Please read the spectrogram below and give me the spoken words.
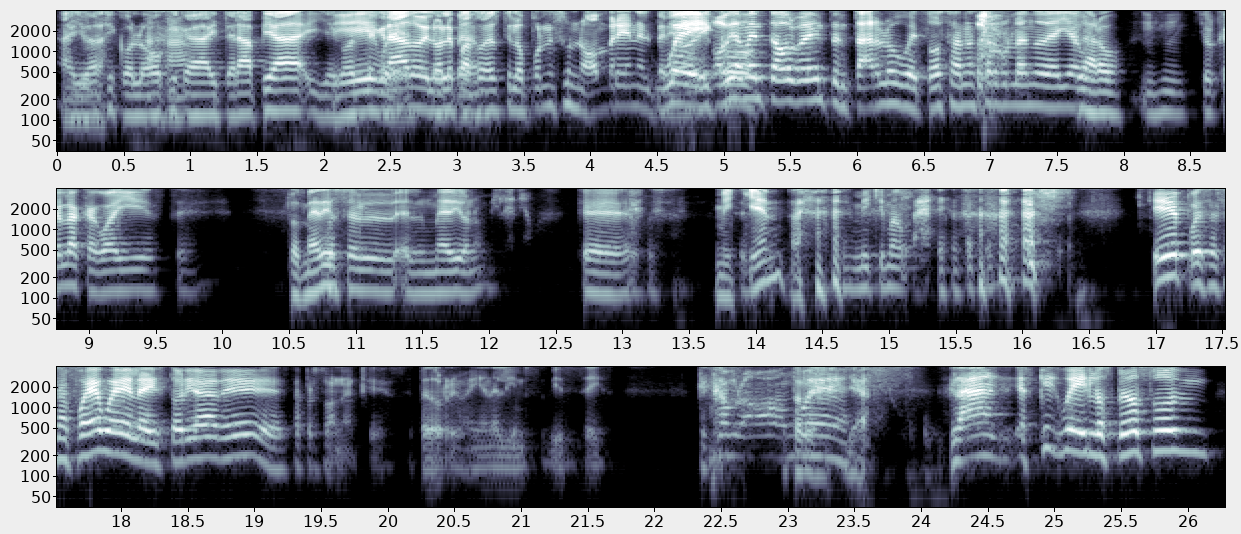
ayuda, Ayuda. psicológica y terapia y llegó a este güey, grado y luego le pasó esto y lo pone su nombre en el Güey, periódico. obviamente va a volver a intentarlo, güey. Todos van a estar burlando de ella, güey. Claro. Creo que la cagó ahí, este. Los medios. Pues el, el medio, ¿no? Milenio. Que, pues, ¿Mi Sí. quién? Mickey Mouse. y pues esa fue, güey, la historia de esta persona que se pedorrió ahí en el IMSS 16. ¡Qué cabrón, güey! Yes. Gran- Es que, güey, los pedos son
